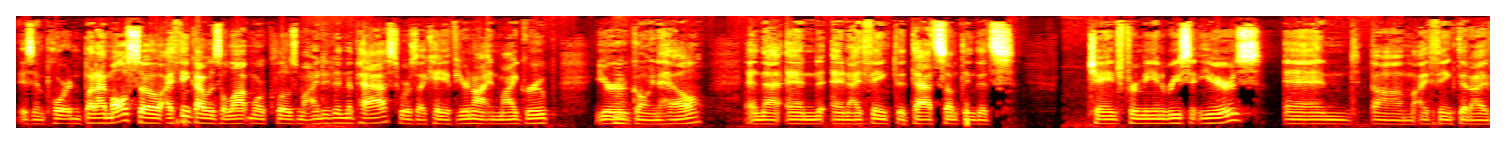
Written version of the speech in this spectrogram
is important. But I'm also, I think I was a lot more closed minded in the past, where it's like, hey, if you're not in my group, you're Hmm. going to hell, and that and and I think that that's something that's changed for me in recent years, and um, I think that I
